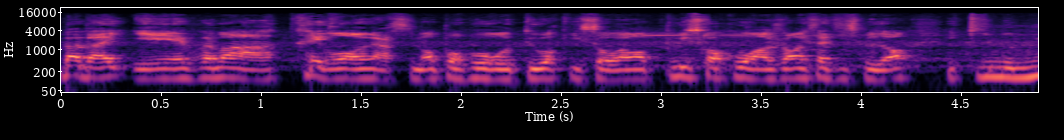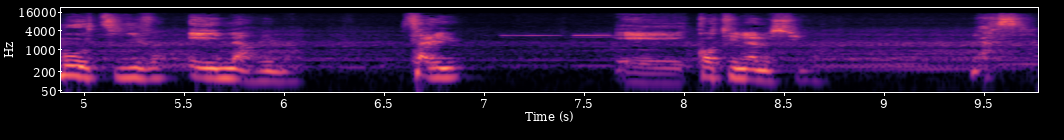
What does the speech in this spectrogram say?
bye bye et vraiment un très grand remerciement pour vos retours qui sont vraiment plus qu'encourageants et satisfaisants et qui me motivent énormément. Salut et continuez à me suivre. Merci.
